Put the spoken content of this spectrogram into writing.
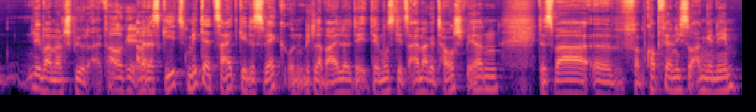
Nee, weil man spürt einfach. Ah, okay, Aber ja. das geht, mit der Zeit geht es weg und mittlerweile, der, der musste jetzt einmal getauscht werden. Das war äh, vom Kopf her nicht so angenehm,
